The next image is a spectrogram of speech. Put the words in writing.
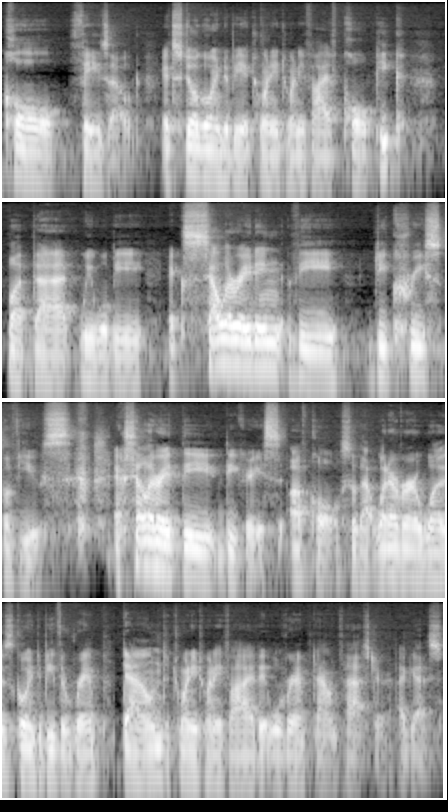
coal phase out. It's still going to be a 2025 coal peak, but that we will be accelerating the decrease of use, accelerate the decrease of coal so that whatever was going to be the ramp down to 2025, it will ramp down faster, I guess.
